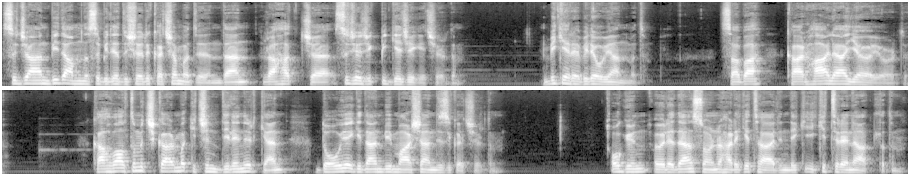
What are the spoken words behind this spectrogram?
Sıcağın bir damlası bile dışarı kaçamadığından rahatça sıcacık bir gece geçirdim. Bir kere bile uyanmadım. Sabah kar hala yağıyordu. Kahvaltımı çıkarmak için dilenirken doğuya giden bir marşandizi kaçırdım. O gün öğleden sonra hareket halindeki iki trene atladım.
